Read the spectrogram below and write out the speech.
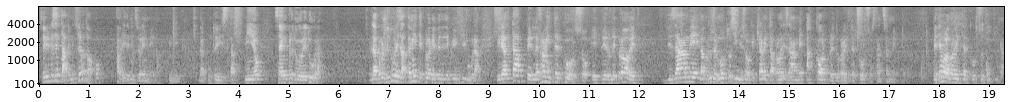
se vi presentate mezz'ora dopo avrete mezz'ora in meno. Quindi dal punto di vista mio sempre due ore dura. La procedura esattamente è quella che vedete qui in figura. In realtà per le prove intercorso e per le prove d'esame la procedura è molto simile, solo che chiaramente la prova d'esame accorpa le due prove intercorso sostanzialmente. Vediamo la prova intercorso tipica.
